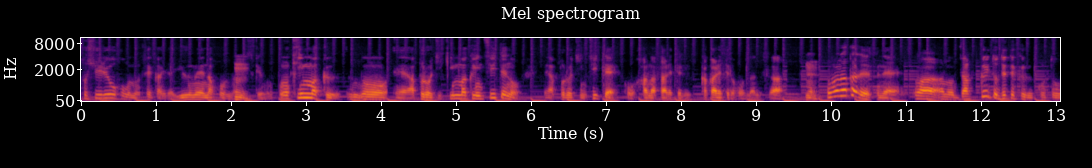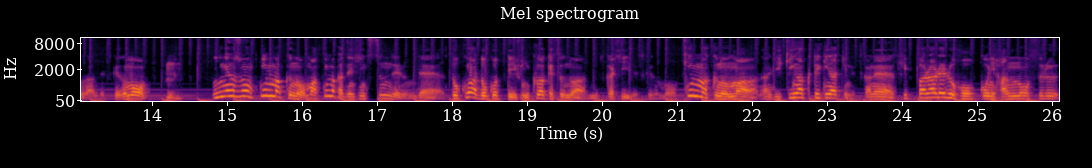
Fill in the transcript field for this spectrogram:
都市療法の世界では有名な本なんですけども、この筋膜の、えーアプローチ、筋膜についてのえーアプローチについてこう話されてる、書かれてる本なんですが、うんその中でですね、まあ、あのざっくりと出てくることなんですけども、うん。人間のその筋膜の、まあ筋膜が全身包んでるんで、どこがどこっていうふうに区分けするのは難しいですけども、筋膜のまあ力学的なっていうんですかね、引っ張られる方向に反応する、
